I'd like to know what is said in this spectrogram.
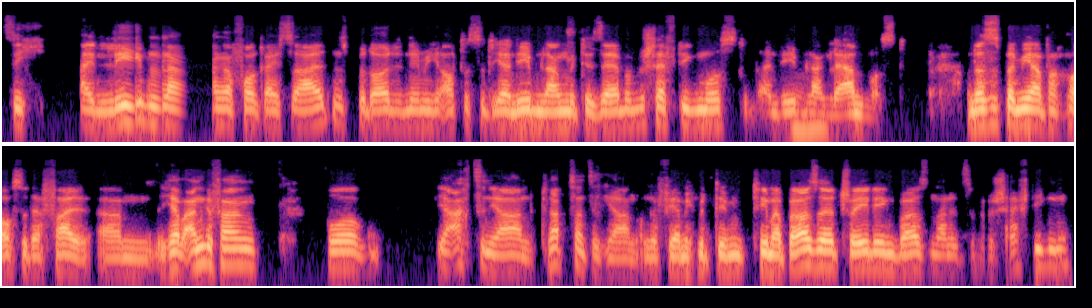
sich ein Leben lang erfolgreich zu halten. Das bedeutet nämlich auch, dass du dich ein Leben lang mit dir selber beschäftigen musst und ein Leben mhm. lang lernen musst. Und das ist bei mir einfach auch so der Fall. Ähm, ich habe angefangen vor ja, 18 Jahren, knapp 20 Jahren ungefähr, mich mit dem Thema Börse, Trading, Börsenhandel zu beschäftigen,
